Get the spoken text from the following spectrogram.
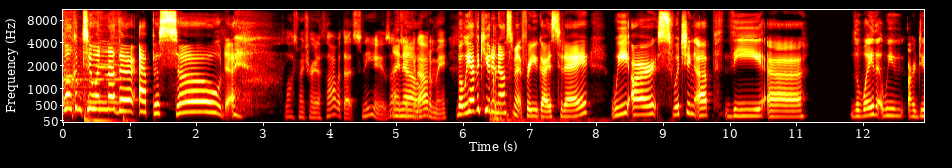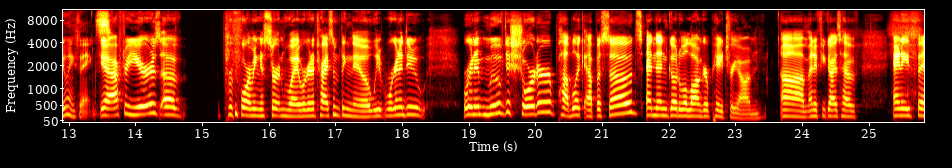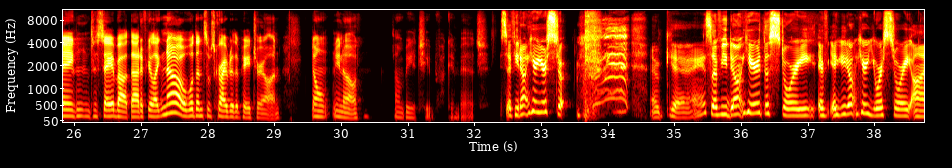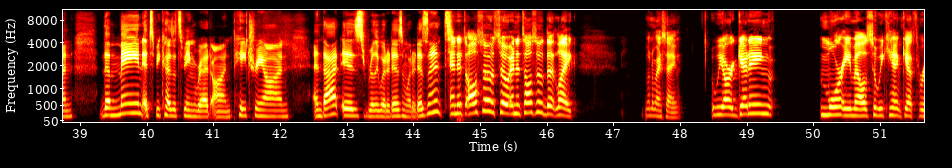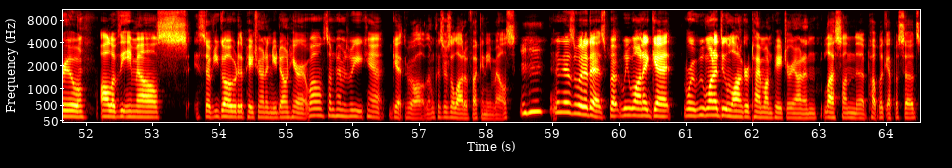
Welcome to another episode. I Lost my train of thought with that sneeze. That I took know. it out of me. But we have a cute announcement for you guys today. We are switching up the uh the way that we are doing things. Yeah, after years of performing a certain way, we're gonna try something new. We we're gonna do we're gonna move to shorter public episodes and then go to a longer Patreon. Um, and if you guys have anything to say about that, if you're like, no, well then subscribe to the Patreon. Don't, you know, don't be a cheap fucking bitch. So if you don't hear your story Okay. So if you don't hear the story, if, if you don't hear your story on the main, it's because it's being read on Patreon. And that is really what it is and what it isn't. And it's also so, and it's also that like, what am I saying? We are getting more emails, so we can't get through all of the emails. So if you go over to the Patreon and you don't hear it, well, sometimes we can't get through all of them because there's a lot of fucking emails. Mhm. And it is what it is. But we want to get, we we want to do longer time on Patreon and less on the public episodes.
